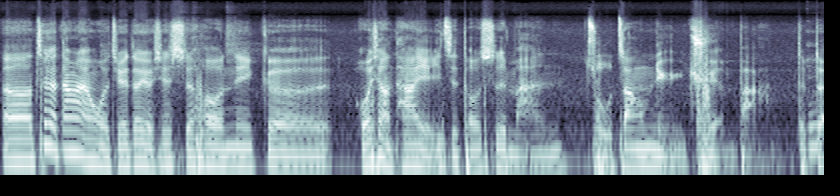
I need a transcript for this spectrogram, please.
呃，这个当然，我觉得有些时候，那个，我想他也一直都是蛮主张女权吧，对不对？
